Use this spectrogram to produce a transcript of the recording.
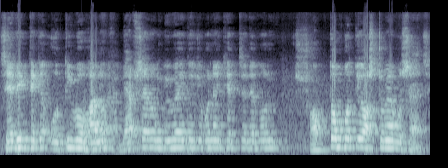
সেদিক থেকে অতীব ভালো। ব্যবসা এবং বিবাহিত জীবনের ক্ষেত্রে দেখুন সপ্তমপতি অষ্টমে বসে আছে।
